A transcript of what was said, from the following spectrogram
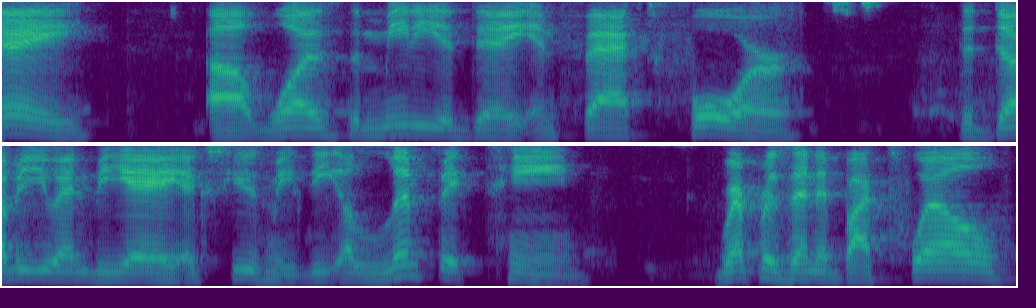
Day uh, was the media day, in fact, for the WNBA, excuse me, the Olympic team represented by 12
